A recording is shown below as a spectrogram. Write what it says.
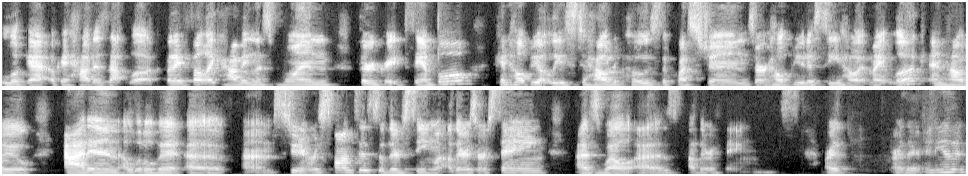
look at, okay, how does that look? But I felt like having this one third grade sample can help you at least to how to pose the questions or help you to see how it might look and how to add in a little bit of um, student responses so they're seeing what others are saying as well as other things. Are, are there any other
